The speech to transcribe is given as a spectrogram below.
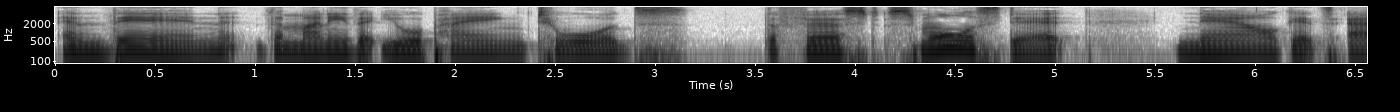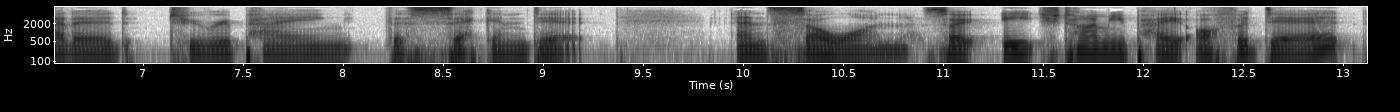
And then the money that you were paying towards the first smallest debt now gets added to repaying the second debt, and so on. So each time you pay off a debt,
